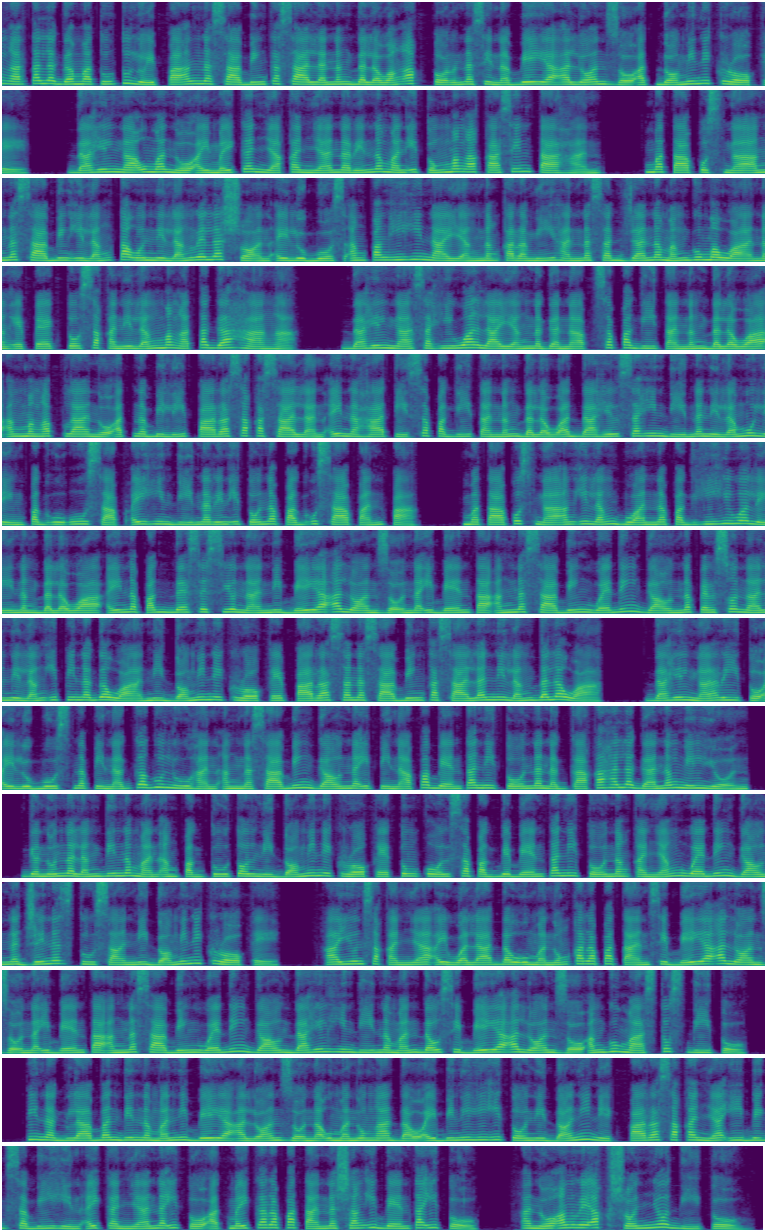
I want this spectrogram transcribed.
nga talaga matutuloy pa ang nasabing kasalan ng dalawang aktor na sina Bea Alonzo at Dominic Roque. Dahil nga umano ay may kanya-kanya na rin naman itong mga kasintahan, Matapos nga ang nasabing ilang taon nilang relasyon ay lubos ang panghihinayang ng karamihan na sadya namang gumawa ng epekto sa kanilang mga tagahanga. Dahil nga sa hiwalayang naganap sa pagitan ng dalawa ang mga plano at nabili para sa kasalan ay nahati sa pagitan ng dalawa dahil sa hindi na nila muling pag-uusap ay hindi na rin ito napag-usapan pa. Matapos nga ang ilang buwan na paghihiwalay ng dalawa ay napagdesisyonan ni Bea Alonzo na ibenta ang nasabing wedding gown na personal nilang ipinagawa ni Dominic Roque para sa nasabing kasalan nilang dalawa. Dahil nga rito ay lubos na pinagkaguluhan ang nasabing gown na ipinapabenta nito na nagkakahalaga ng milyon, Ganun na lang din naman ang pagtutol ni Dominic Roque tungkol sa pagbebenta nito ng kanyang wedding gown na Gines Tucson ni Dominic Roque. Ayon sa kanya ay wala daw umanong karapatan si Bea Alonzo na ibenta ang nasabing wedding gown dahil hindi naman daw si Bea Alonzo ang gumastos dito. Pinaglaban din naman ni Bea Alonzo na umano nga daw ay binili ito ni Dominic para sa kanya ibig sabihin ay kanya na ito at may karapatan na siyang ibenta ito. Ano ang reaksyon nyo dito?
